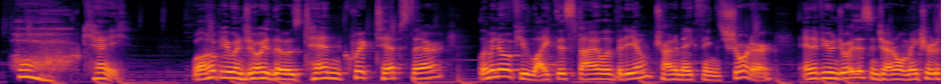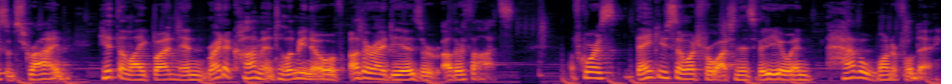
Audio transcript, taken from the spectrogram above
okay. Well, I hope you enjoyed those 10 quick tips there. Let me know if you like this style of video, trying to make things shorter. And if you enjoy this in general, make sure to subscribe, hit the like button, and write a comment to let me know of other ideas or other thoughts. Of course, thank you so much for watching this video and have a wonderful day.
